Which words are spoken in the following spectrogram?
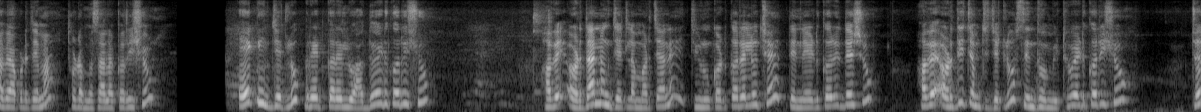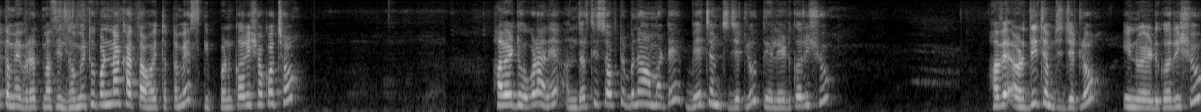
હવે આપણે તેમાં થોડા મસાલા કરીશું. એક ઇંચ જેટલું ગ્રેટ કરેલું આદું એડ કરીશું. હવે અડધા નંગ જેટલા મરચાંને ઝીણું કટ કરેલું છે, તેને એડ કરી દઈશું. હવે અડધી ચમચી જેટલું સિંધો મીઠું એડ કરીશું. જો તમે વ્રતમાં સિંધો મીઠું પણ ના ખાતા હોય તો તમે સ્કીપ પણ કરી શકો છો. હવે ઢોકળાને અંદરથી સોફ્ટ બનાવવા માટે બે ચમચી જેટલું તેલ એડ કરીશું. હવે અડધી ચમચી જેટલો ઈનો એડ કરીશું.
